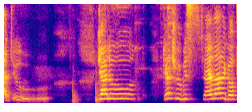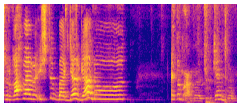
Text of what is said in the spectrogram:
Acı. Gelin. Gel şu biz şeyleri götür. Kahvemi içtim ben. Gel gelin. Geldim anacığım geldim.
